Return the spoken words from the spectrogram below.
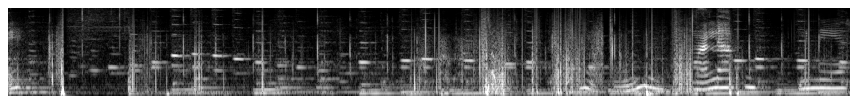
Eh? Ni? Malah aku benda yang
